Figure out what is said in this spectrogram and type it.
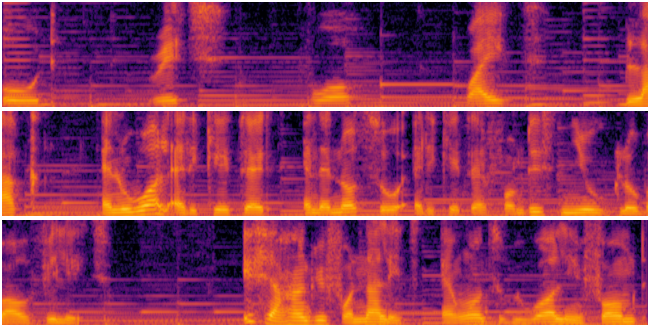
old, rich, poor, white, black, and well educated and the not so educated from this new global village. If you're hungry for knowledge and want to be well informed,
